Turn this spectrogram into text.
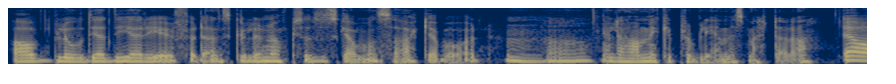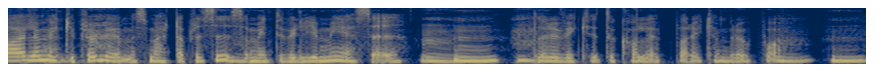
av blodiga diarréer för den skullen också så ska man söka vård. Mm. Ja. Eller ha mycket problem med smärta då? Ja, eller mycket problem med smärta precis mm. som inte vill ge med sig. Mm. mm. Då är det viktigt att kolla upp vad det kan bero på. Mm. Mm.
